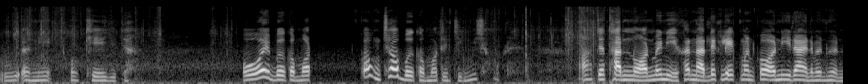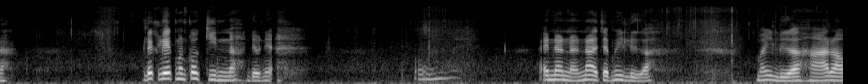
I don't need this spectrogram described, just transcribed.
อุ้ยอันนี้โอเคอยู่จ้ะโอ้ยเบอร์กับมดก็ชอบเบอร์กับมดจริงๆไม่ชอบเลยอจะทันนอนไหมนี่ขนาดเล็ก ๆ มันก็อันนี้ได้นะเพื่อนๆนะเล็ก ๆ มันก็กินนะเดี๋ยวเนี้ยโอ้ย ไอ้นั่นน่ะน่าจะไม่เหลือ ไม่เหลือหาเรา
